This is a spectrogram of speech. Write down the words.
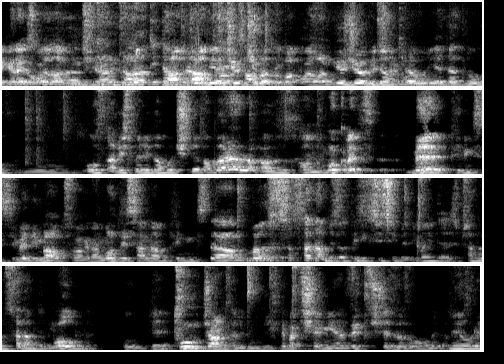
ეგრე ყველა გუნდში არის. დურანტი დამტრეულია ჯერჯერობით. ყველა ჯერჯერობით დამტრეულია და ნუ ოსტარის მერე გამოჩნდება, მაგრამ რა ანუ ანუ მოკლედ მე ფინიქსის იმედი მაქვს, მაგრამ მოდი სანამ ფინიքს და სადამდე და ფინიქსის იმედი მაინტერესებს, ანუ სადამდე მივიდეთ? ბოლომდე. ბოლომდე. თუ ჯანმრთელი გუნდი იქნება, ჩემი აზრით შეძლოს ბოლომდე გასვლა. მეორე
